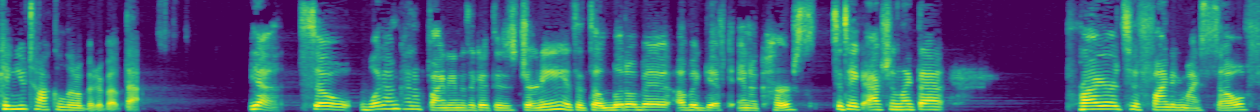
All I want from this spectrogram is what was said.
can you talk a little bit about that? Yeah. So, what I'm kind of finding as I go through this journey is it's a little bit of a gift and a curse to take action like that. Prior to finding myself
